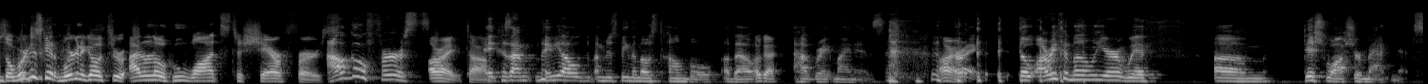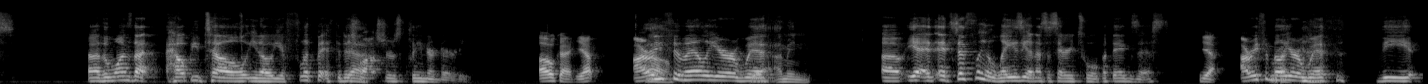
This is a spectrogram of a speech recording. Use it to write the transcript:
so we're just gonna we're gonna go through. I don't know who wants to share first. I'll go first All right, Tom. because I'm maybe I'll I'm just being the most humble about Okay. how great mine is. All All right. right. So are we familiar with um, dishwasher magnets? Uh, the ones that help you tell, you know, you flip it if the Yeah. dishwasher is clean or dirty. Okay. Yep. Are you Oh. familiar with? yeah, I mean, uh, yeah, it- it's definitely a lazy, unnecessary tool, but they exist. Yeah. Are you familiar with the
